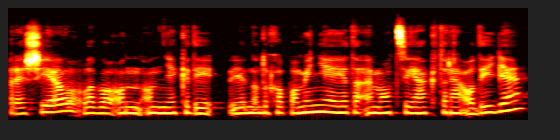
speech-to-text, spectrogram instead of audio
prešiel, lebo on, on niekedy jednoducho pominie, je tá emócia, ktorá odíde,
